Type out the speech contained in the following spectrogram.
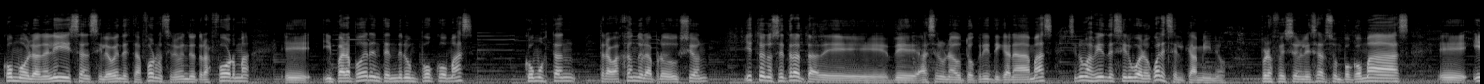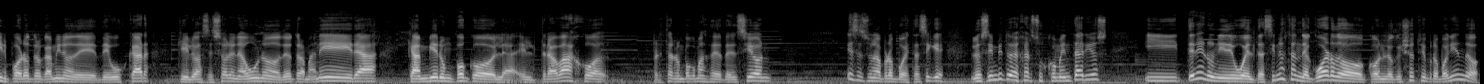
cómo lo analizan, si lo ven de esta forma, si lo ven de otra forma, eh, y para poder entender un poco más cómo están trabajando la producción y esto no se trata de, hacer una autocrítica nada más, sino más bien decir, bueno, ¿cuál es el camino? Profesionalizarse un poco más, eh, ir por otro camino de, buscar que lo asesoren a uno de otra manera, cambiar un poco el trabajo, prestar un poco más de atención. Esa es una propuesta, así que los invito a dejar sus comentarios y tener un ida y vuelta. Si no están de acuerdo con lo que yo estoy proponiendo,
